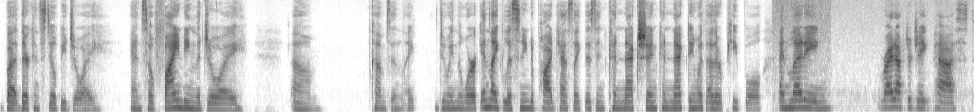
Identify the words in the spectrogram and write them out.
but there can still be joy. And so finding the joy um, comes in like doing the work and like listening to podcasts like this in connection, connecting with other people and letting right after Jayke passed,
